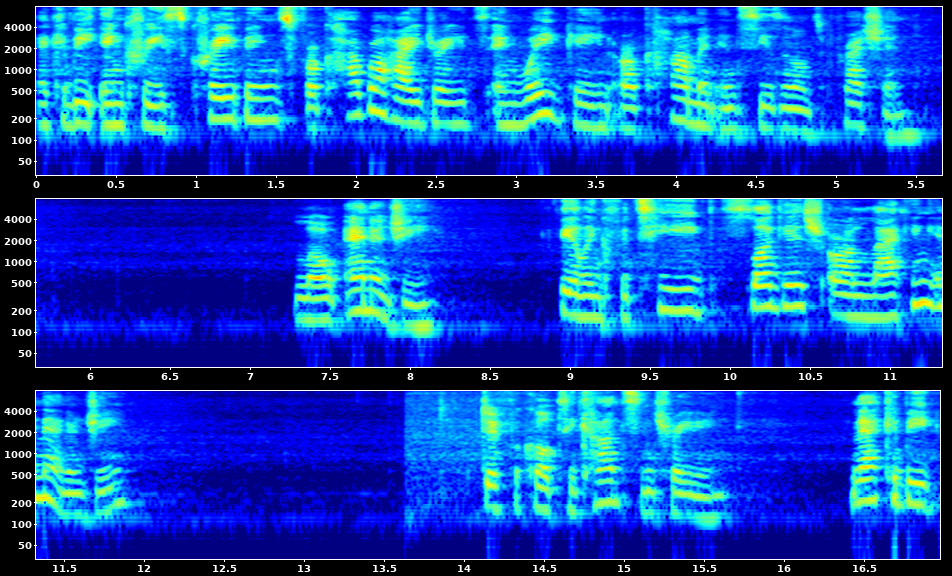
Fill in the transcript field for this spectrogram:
That could be increased cravings for carbohydrates and weight gain are common in seasonal depression. Low energy, feeling fatigued, sluggish, or lacking in energy. Difficulty concentrating. And that could be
